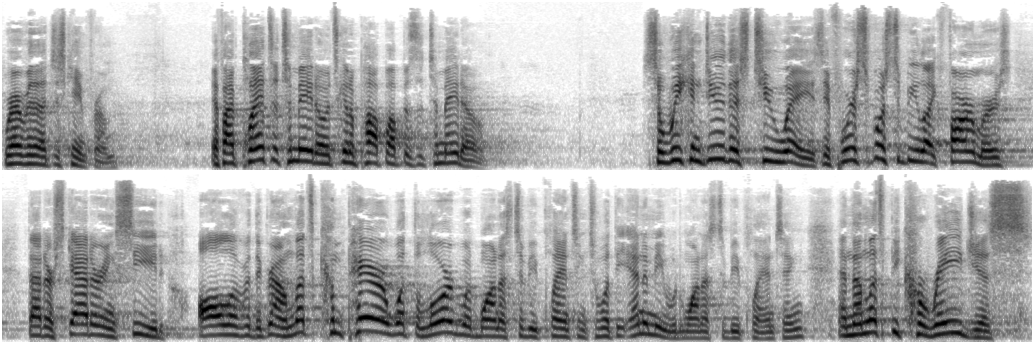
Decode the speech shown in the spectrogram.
wherever that just came from. If I plant a tomato, it's going to pop up as a tomato. So we can do this two ways. If we're supposed to be like farmers that are scattering seed all over the ground, let's compare what the Lord would want us to be planting to what the enemy would want us to be planting, and then let's be courageous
